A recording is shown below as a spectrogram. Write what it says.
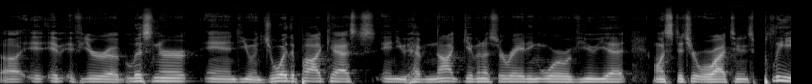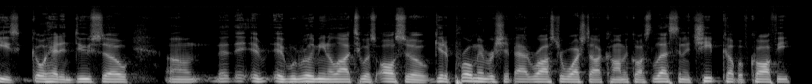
Uh, if, if you're a listener and you enjoy the podcasts and you have not given us a rating or a review yet on Stitcher or iTunes, please go ahead and do so. Um, it, it, would really mean a lot to us. Also, get a pro membership at rosterwatch.com. It costs less than a cheap cup of coffee.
